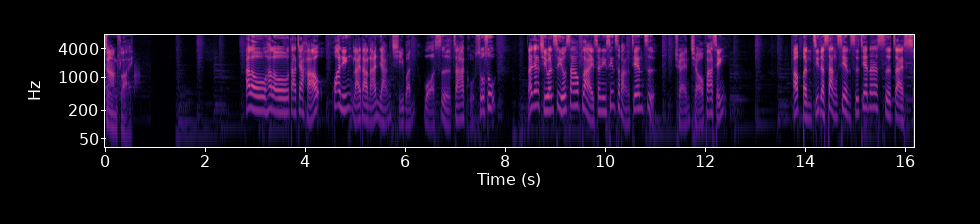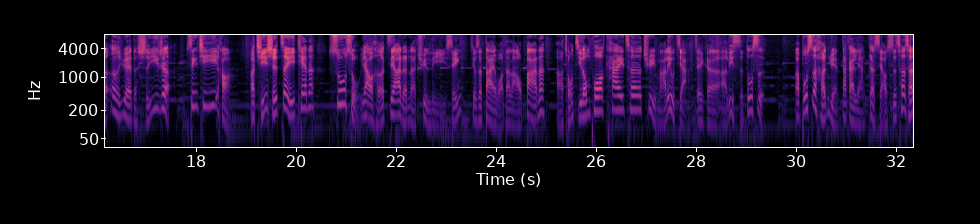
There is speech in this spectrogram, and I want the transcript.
Soundfly。Hello Hello，大家好，欢迎来到南洋奇闻，我是扎古叔叔。南洋奇闻是由 Soundfly 声音新翅膀监制，全球发行。好，本集的上线时间呢是在十二月的十一日，星期一哈。啊，其实这一天呢，叔叔要和家人呢去旅行，就是带我的老爸呢啊从吉隆坡开车去马六甲这个啊历史都市，啊不是很远，大概两个小时车程。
